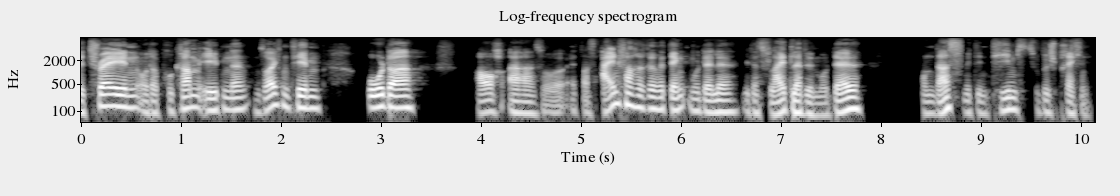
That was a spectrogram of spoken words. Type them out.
Betrain oder Programmebene und solchen Themen oder auch äh, so etwas einfachere Denkmodelle wie das Flight Level Modell, um das mit den Teams zu besprechen.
